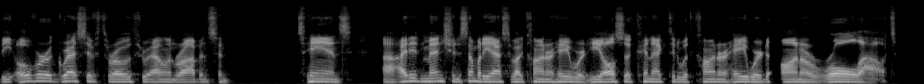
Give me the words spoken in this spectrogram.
the over aggressive throw through Allen Robinson's hands. Uh, I didn't mention somebody asked about Connor Heyward. He also connected with Connor Heyward on a rollout,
